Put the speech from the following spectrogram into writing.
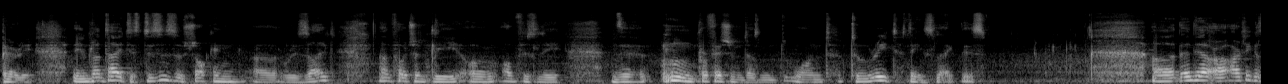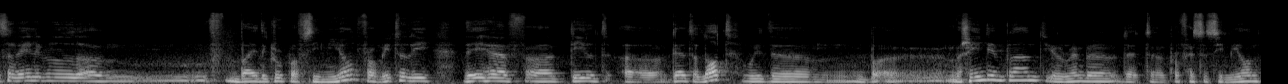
periimplantitis. This is a shocking uh, result. Unfortunately, uh, obviously, the profession doesn't want to read things like this. Uh, then there are articles available um, by the group of Simion from Italy. They have uh, dealt, uh, dealt a lot with um, machined implant. You remember that uh, Professor Simion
